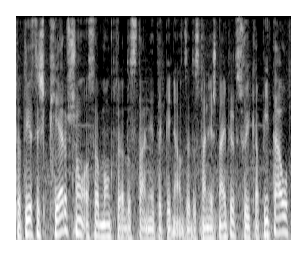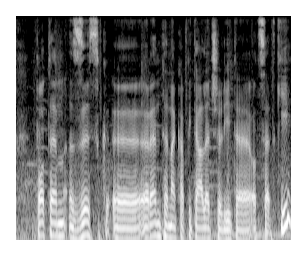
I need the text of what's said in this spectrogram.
to ty jesteś pierwszą osobą, która dostanie te pieniądze. Dostaniesz najpierw swój kapitał, potem zysk, y, rentę na kapitale, czyli te odsetki,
